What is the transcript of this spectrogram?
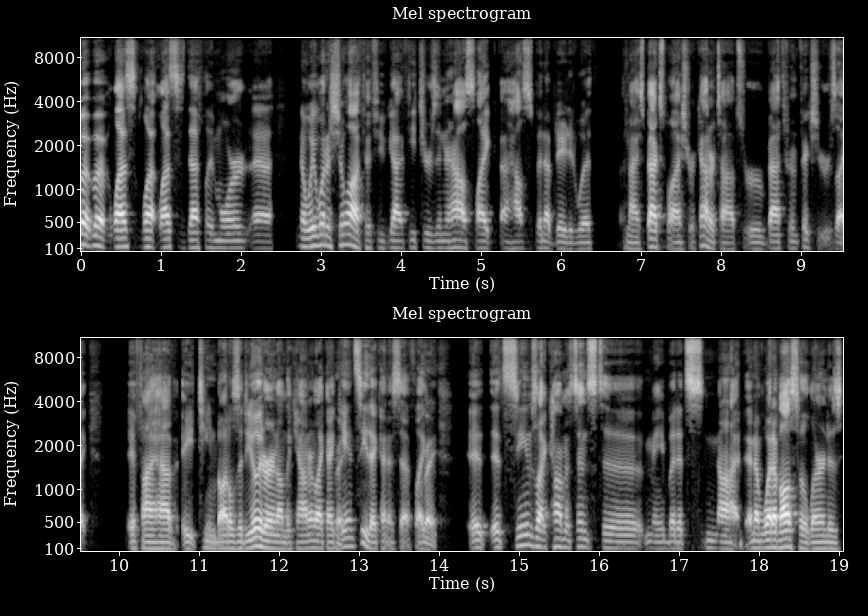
but but less less is definitely more. Uh, you know, we want to show off if you've got features in your house, like a house has been updated with a nice backsplash or countertops or bathroom fixtures. Like if I have 18 bottles of deodorant on the counter, like I Right. can't see that kind of stuff. Like Right. it, it seems like common sense to me, but it's not. And what I've also learned is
